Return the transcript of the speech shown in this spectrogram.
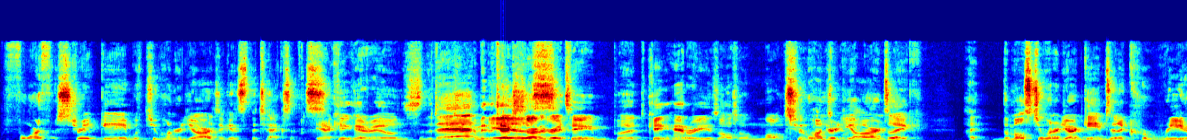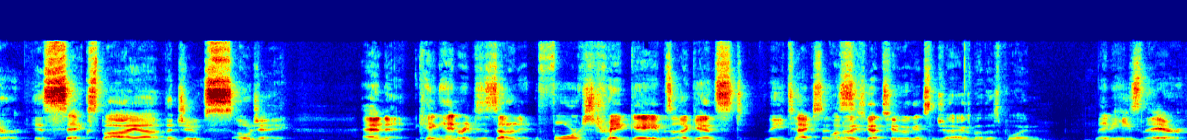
fourth straight game with 200 yards against the Texans. Yeah, King Henry owns the That Texans. I mean, the Texans aren't a great team, but King Henry is also a monster. 200 yards, like I, the most 200 yard games in a career is six by uh, the Juice OJ, and King Henry has done it in four straight games against the Texans. Well, I know he's got two against the Jags by this point. Maybe he's there.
